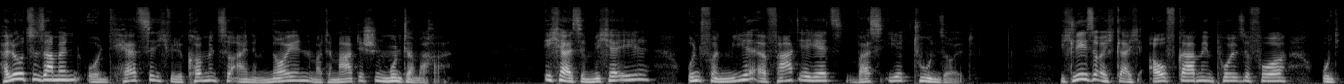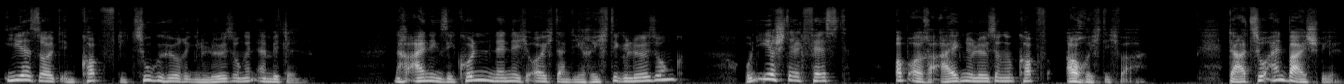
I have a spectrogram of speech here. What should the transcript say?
Hallo zusammen und herzlich willkommen zu einem neuen mathematischen Muntermacher. Ich heiße Michael und von mir erfahrt ihr jetzt, was ihr tun sollt. Ich lese euch gleich Aufgabenimpulse vor und ihr sollt im Kopf die zugehörigen Lösungen ermitteln. Nach einigen Sekunden nenne ich euch dann die richtige Lösung und ihr stellt fest, ob eure eigene Lösung im Kopf auch richtig war. Dazu ein Beispiel.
